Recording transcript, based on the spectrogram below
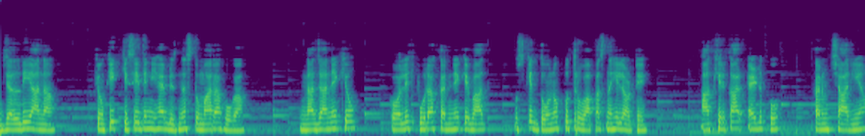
जल्दी आना, क्योंकि किसी दिन यह बिज़नेस तुम्हारा होगा। ना जाने क्यों कॉलेज पूरा करने के बाद उसके दोनों पुत्र वापस नहीं लौटे। आखिरकार एड को कर्मचारियों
